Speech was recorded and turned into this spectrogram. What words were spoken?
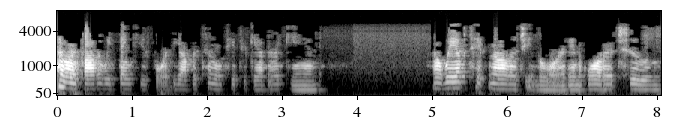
Heavenly Father, we thank you for the opportunity together again a way of technology, Lord, in order to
